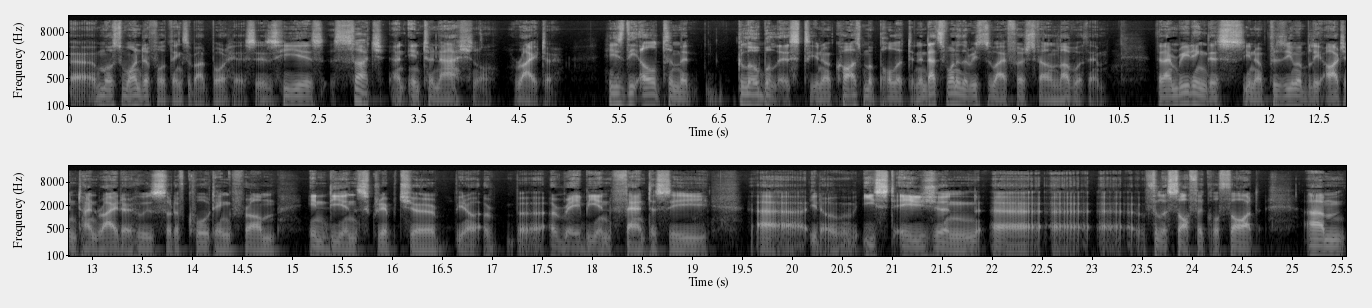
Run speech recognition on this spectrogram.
uh, most wonderful things about Borges is he is such an international writer. He's the ultimate globalist, you know, cosmopolitan, and that's one of the reasons why I first fell in love with him. That I'm reading this, you know, presumably Argentine writer who's sort of quoting from Indian scripture, you know, uh, Arabian fantasy, uh, you know, East Asian uh, uh, uh, philosophical thought. Um,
